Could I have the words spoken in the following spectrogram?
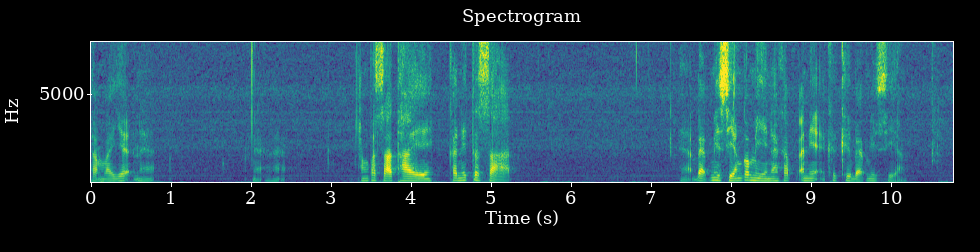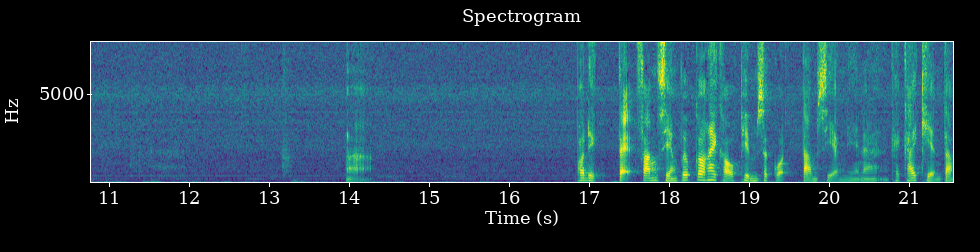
ทำไว้เยอะนะฮะนะทั้งภาษาไทยคณิตศาสตร์นะแบบมีเสียงก็มีนะครับ อันนี้คือคือแบบมีเสียง พอเด็กแตะฟังเสียงปุ๊บก็ให้เขาพิมพ์สะกดตามเสียงนี้นะคล้ายๆ เขียนตาม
